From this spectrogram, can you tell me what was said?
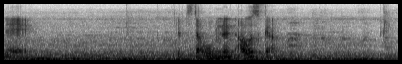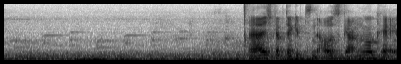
Nee. Gibt es da oben einen Ausgang? Ja, ich glaube, da gibt es einen Ausgang. Okay.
